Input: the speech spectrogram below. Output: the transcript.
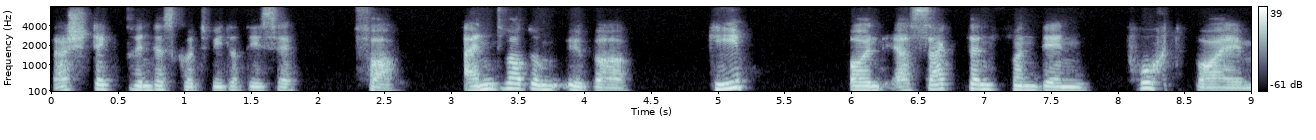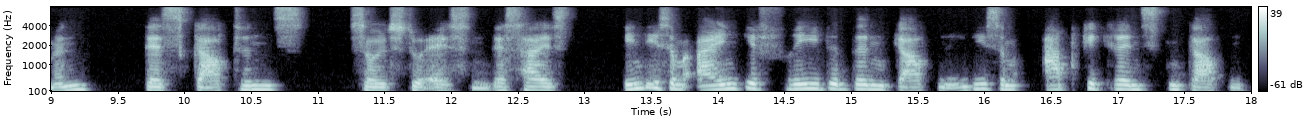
Da steckt drin, dass Gott wieder diese Verantwortung über gibt. Und er sagt dann von den Fruchtbäumen des Gartens sollst du essen. Das heißt, in diesem eingefriedeten Garten, in diesem abgegrenzten Garten,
